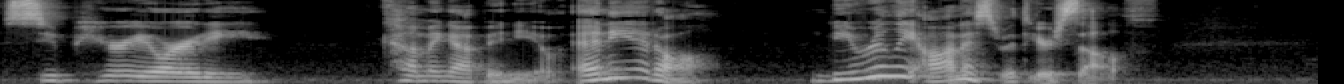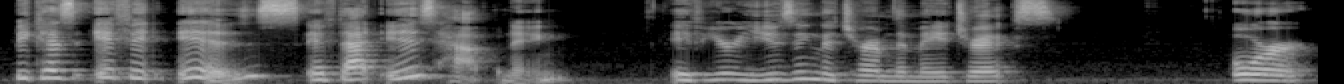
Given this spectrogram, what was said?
superiority coming up in you, any at all. Be really honest with yourself. Because if it is, if that is happening, if you're using the term the matrix or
